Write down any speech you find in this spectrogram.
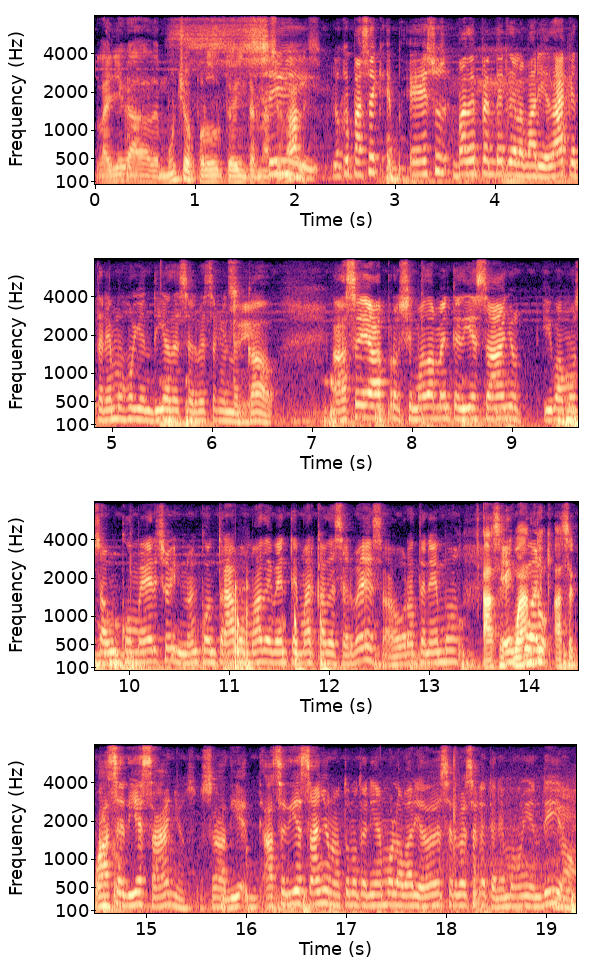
la llegada de muchos productos internacionales. Sí, lo que pasa es que eso va a depender de la variedad que tenemos hoy en día de cerveza en el Sí. mercado. Hace aproximadamente 10 años íbamos a un comercio y no encontramos más de 20 marcas de cerveza. Ahora tenemos... ¿Hace cuánto? cual- ¿Hace cuánto? Hace 10 años. O sea, die- hace 10 años nosotros no teníamos la variedad de cerveza que tenemos hoy en día. No.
